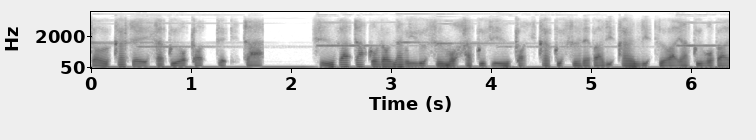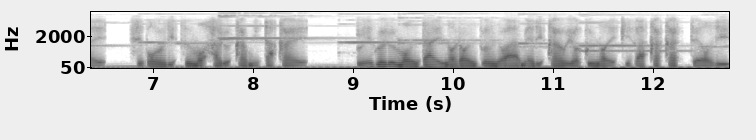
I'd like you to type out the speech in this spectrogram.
投下政策をとってきた。新型コロナウイルスも白人と比較すれば罹患率は約5倍、死亡率もはるかに高い。ウイグル問題の論文はアメリカ右翼の息がかかっており、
